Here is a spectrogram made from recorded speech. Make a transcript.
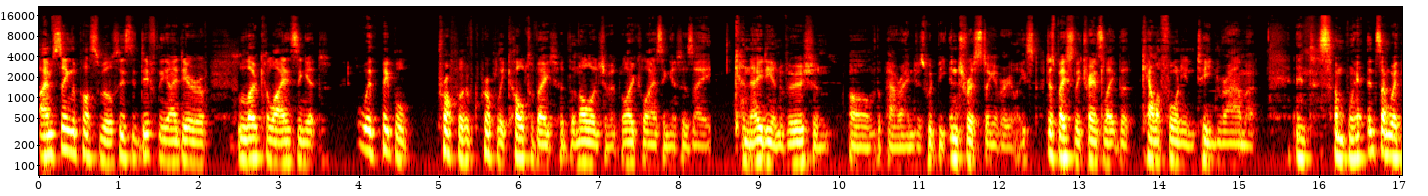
I'm seeing the possibilities. Definitely the idea of localizing it with people proper, have properly cultivated the knowledge of it. Localizing it as a Canadian version of the Power Rangers would be interesting at very least. Just basically translate the Californian teen drama into somewhere in somewhere,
